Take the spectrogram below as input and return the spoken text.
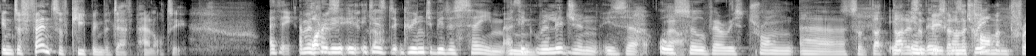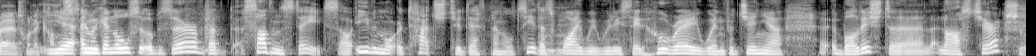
in defence of keeping the death penalty? I think I'm What afraid is it, it is going to be the same. I think religion is uh, also very strong. Uh, So that, in- that is in a big, that is a common thread when it comes Yeah, to and we can also observe that southern states are even more attached to death penalty. That's Mm-hmm. why we really said hooray when Virginia uh, abolished uh, last year. Sure.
